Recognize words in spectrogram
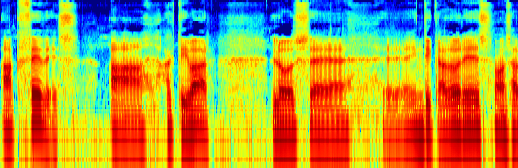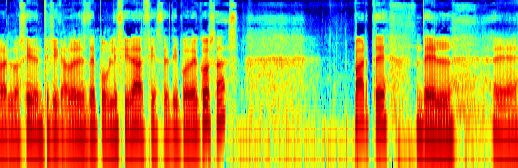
accedes a activar los eh, eh, indicadores, vamos a ver, los identificadores de publicidad y este tipo de cosas, parte del eh,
